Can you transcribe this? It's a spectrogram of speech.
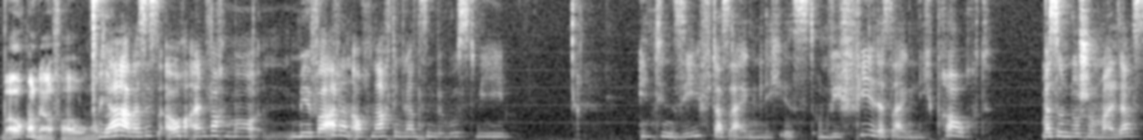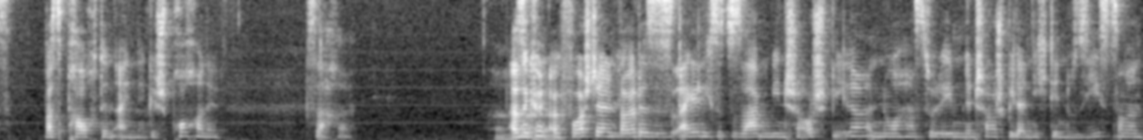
war auch mal eine Erfahrung, oder? Ja, aber es ist auch einfach nur, mir war dann auch nach dem Ganzen bewusst, wie intensiv das eigentlich ist und wie viel das eigentlich braucht. Was und nur schon mal das. Was braucht denn eine gesprochene Sache? Also ihr könnt euch vorstellen, Leute, es ist eigentlich sozusagen wie ein Schauspieler, nur hast du eben den Schauspieler nicht, den du siehst, sondern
